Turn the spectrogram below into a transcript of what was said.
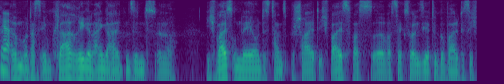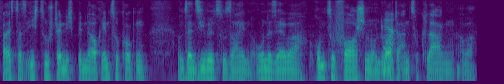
ja. ähm, und dass eben klare Regeln eingehalten sind. Ich weiß um Nähe und Distanz Bescheid. Ich weiß, was, äh, was sexualisierte Gewalt ist. Ich weiß, dass ich zuständig bin, da auch hinzugucken und sensibel zu sein, ohne selber rumzuforschen und ja. Leute anzuklagen. Aber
